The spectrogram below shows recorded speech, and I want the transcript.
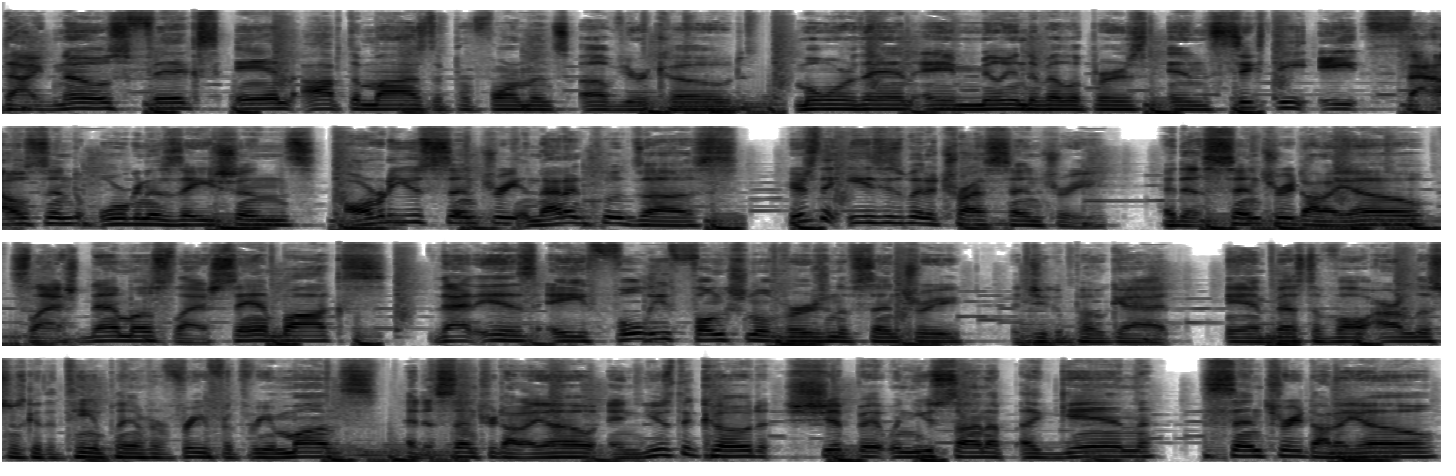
diagnose, fix, and optimize the performance of your code. More than a million developers and 68,000 organizations already use Sentry, and that includes us. Here's the easiest way to try Sentry. Head to sentry.io slash demo slash sandbox. That is a fully functional version of Sentry that you can poke at. And best of all, our listeners get the team plan for free for three months. Head to Sentry.io and use the code SHIPIT when you sign up again. Sentry.io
